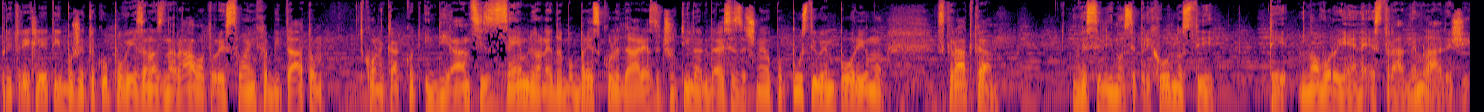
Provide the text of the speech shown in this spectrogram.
pri treh letih bo že tako povezana z naravo, torej s svojim habitatom. Tako nekako kot indijanci z zemljo, ne, da bo brez koledarja začutila, kdaj se začnejo popusti v emporijumu. Skratka, veselimo se prihodnosti te novorojene estradne mladeži.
